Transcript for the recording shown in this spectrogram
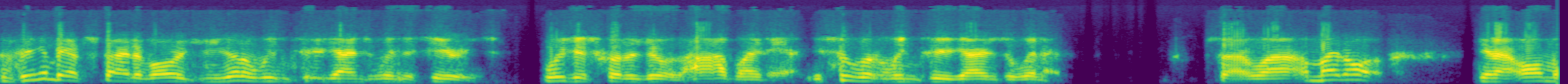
the thing about state of origin, you've got to win two games to win the series. We just got to do it the hard way now. You still got to win two games to win it. So, uh, mate, I, you know, I'm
